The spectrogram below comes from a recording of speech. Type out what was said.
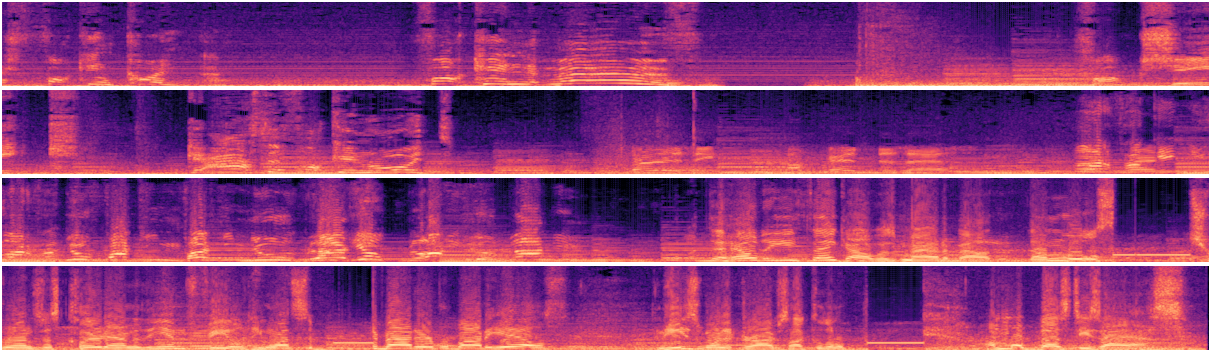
ass fucking cunt. Fucking move! Fuck sheik! Get off the fucking road! Where is he? I'm getting his ass. You are fucking, you are fucking, you fucking, fucking, you bloody, you bloody, you bloody. What the hell do you think I was mad about? Dumb little runs us clear down to the infield. He wants to about everybody else, and he's the one that drives like a little. I'm gonna bust his ass.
